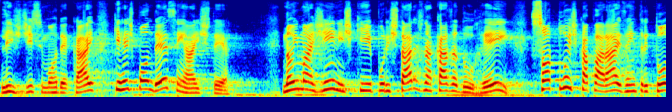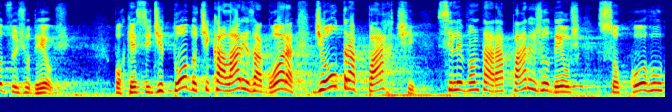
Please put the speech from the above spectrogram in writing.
lhes disse Mordecai que respondessem a Esther. Não imagines que, por estares na casa do rei, só tu escaparás entre todos os judeus. Porque se de todo te calares agora, de outra parte se levantará para os judeus socorro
